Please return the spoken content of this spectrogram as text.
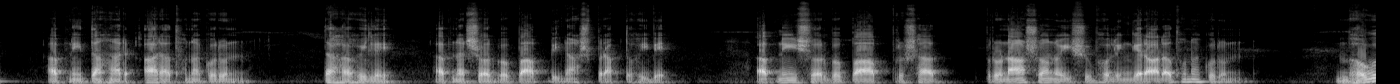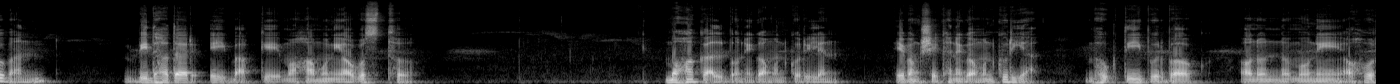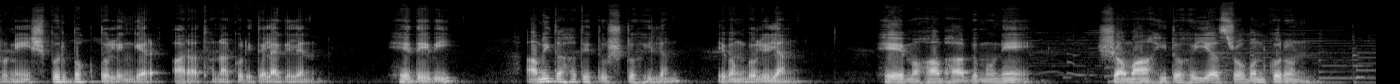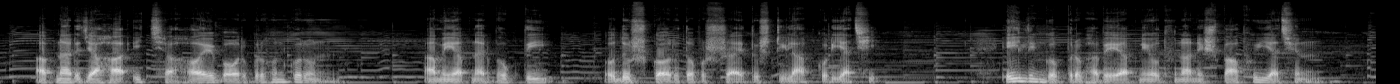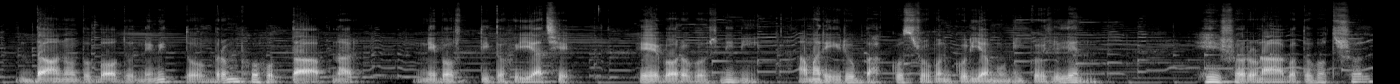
আপনি তাহার আরাধনা করুন। তাহা হইলে আপনার সর্বপাপ বিনাশ প্রাপ্ত হইবে। আপনি সর্বপাপ প্রসাদ প্রণাশন ওই শুভলিঙ্গের আরাধনা করুন। ভগবান বিধাতার এই বাক্যে মহামুনি অগস্থ মহাকাল বনে গমন করিলেন এবং সেখানে গমন করিয়া ভক্তিপূর্বক অনন্য মনে অহর্নিশ পূর্বোক্ত লিঙ্গের আরাধনা করিতে লাগিলেন। হে দেবী, আমি তাহাতে তুষ্ট হইলাম এবং বলিলাম, হে মহাভাগ মুনে সমাহিত হইয়া শ্রবণ করুন। আপনার যাহা ইচ্ছা হয় বর গ্রহণ করুন। আমি আপনার ভক্তি ও দুষ্কর তপস্যায় তুষ্টি লাভ করিয়াছি। এই লিঙ্গ প্রভাবে আপনি অধুনা নিষ্পাপ হইয়াছেন। দানব বধ নিমিত্ত ব্রহ্ম হত্যা আপনার নিবর্তিত হইয়াছে। হে বরবর্ণিনী, আমার এইরূপ বাক্য শ্রবণ করিয়া মুনি কহিলেন হে শরণাগত বৎসল,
